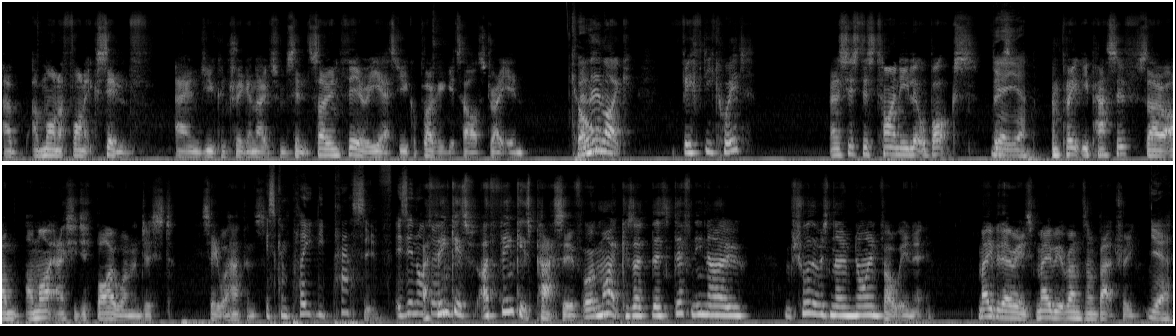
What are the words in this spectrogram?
a, a monophonic synth, and you can trigger notes from synth. So in theory, yes, you could plug a guitar straight in. Cool. And they're like fifty quid, and it's just this tiny little box. yeah, yeah. Completely passive. So I'm, I might actually just buy one and just see what happens. It's completely passive. Is it not? I doing- think it's I think it's passive, or it might because there's definitely no. I'm sure there was no nine volt in it. Maybe there is. Maybe it runs on a battery. Yeah,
